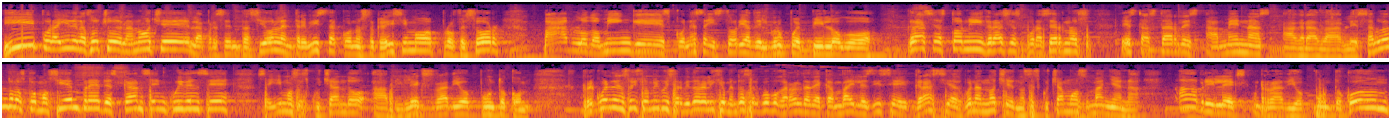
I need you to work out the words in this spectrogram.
y por ahí de las 8 de la noche la presentación, la entrevista con nuestro queridísimo profesor Pablo Domínguez con esa historia del grupo Epílogo. Gracias Tony, gracias por hacernos estas tardes amenas, agradables. Saludándolos como siempre, descansen, cuídense, seguimos escuchando a abrilexradio.com. Recuerden, soy su amigo y servidor Eligio Mendoza, el huevo Garralda de Acambay. Les dice gracias, buenas noches, nos escuchamos mañana. abrilexradio.com,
